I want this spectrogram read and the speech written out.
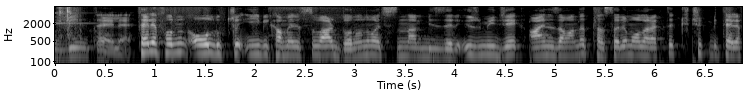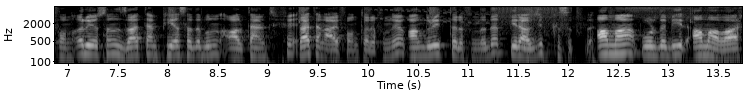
10.000 TL. Telefonun oldukça iyi bir kamerası var. Donanım açısından bizleri üzmeyecek. Aynı zamanda tasarım olarak da küçük bir telefon arıyorsanız zaten piyasada bunun alternatifi zaten iPhone tarafında yok. Android tarafında da birazcık kısıtlı. Ama burada bir ama var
